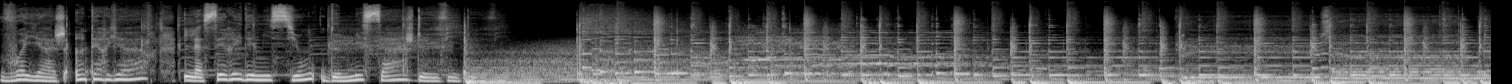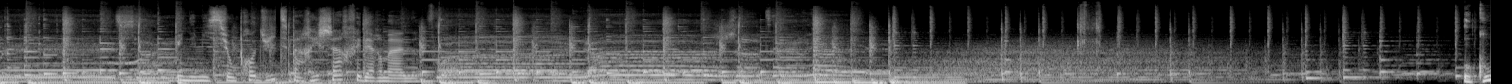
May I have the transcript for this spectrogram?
Voyage intérieur, la série d'émissions de messages de vie. Une émission produite par Richard Federman.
